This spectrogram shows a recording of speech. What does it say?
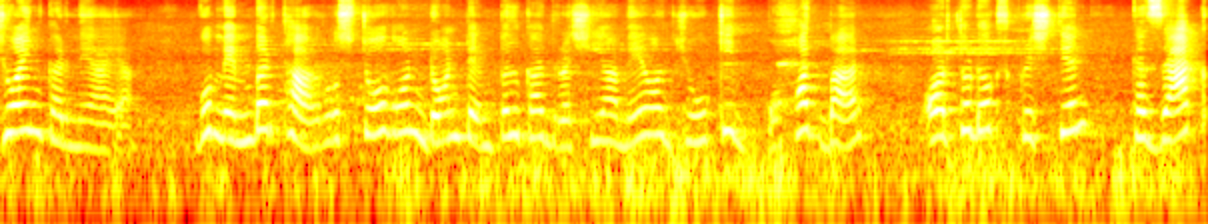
ज्वाइन करने आया। वो मेंबर था रोस्टोव ऑन डॉन टेंपल का रशिया में और जो कि बहुत बार ऑर्थोडॉक्स क्रिश्चियन कजैक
